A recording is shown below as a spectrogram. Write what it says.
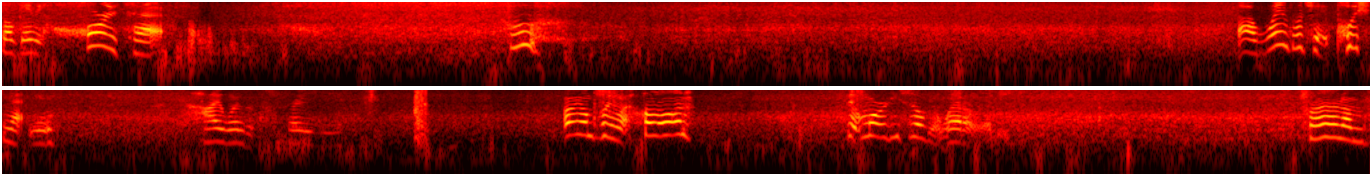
That gave me a heart attack. Whew. Uh, winds literally pushing at me. High winds are crazy. I'm gonna put my hood on. I'm already soaking wet already. Trying them.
